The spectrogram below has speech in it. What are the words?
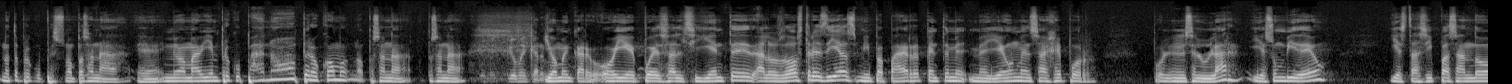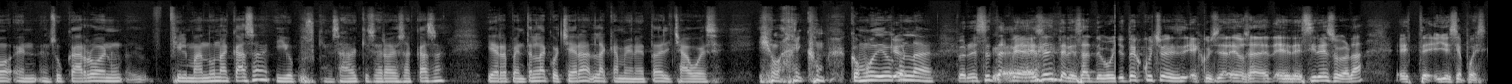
no te preocupes, no pasa nada. Eh, y mi mamá bien preocupada, no, pero ¿cómo? No pasa nada, no pasa nada. Yo me, encargo. Yo me encargo. Oye, pues al siguiente, a los dos, tres días, mi papá de repente me, me llega un mensaje por, por el celular y es un video y está así pasando en, su carro, en filmando una casa, y yo, pues, quién sabe qué será esa casa, y de repente en la cochera, la camioneta del chavo ese. Y yo, ay, ¿cómo, digo con la...? Pero eso, es interesante, porque yo te escucho, escuchar, o sea, decir eso, ¿verdad? Este, y yo decía, pues,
